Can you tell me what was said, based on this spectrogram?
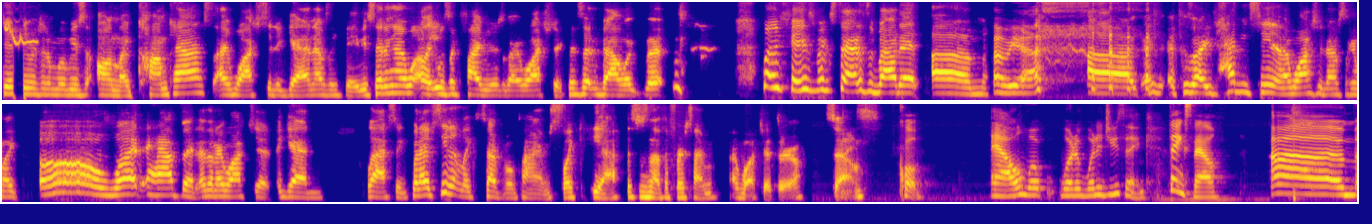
Disney original movies on like Comcast, I watched it again. I was like babysitting. I like it was like five years ago. I watched it because I sent Val like the my Facebook status about it. Um, Oh yeah. because I hadn't seen it. I watched it and I was like, like, oh, what happened? And then I watched it again last week. But I've seen it like several times. Like, yeah, this is not the first time I watched it through. So Nice. Cool. Al, what what what did you think? Thanks, Val. Um,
